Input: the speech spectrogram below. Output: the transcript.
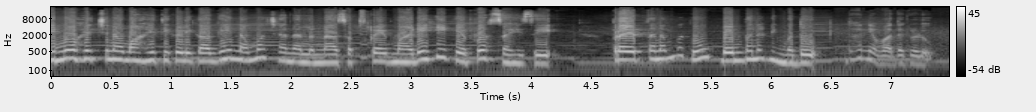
ಇನ್ನೂ ಹೆಚ್ಚಿನ ಮಾಹಿತಿಗಳಿಗಾಗಿ ನಮ್ಮ ಚಾನೆಲ್ ಅನ್ನ ಸಬ್ಸ್ಕ್ರೈಬ್ ಮಾಡಿ ಹೀಗೆ ಪ್ರೋತ್ಸಾಹಿಸಿ. ಪ್ರಯತ್ನ ನಮ್ಮದು, ಬೆಂಬಲ ನಿಮ್ಮದು. ಧನ್ಯವಾದಗಳು.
